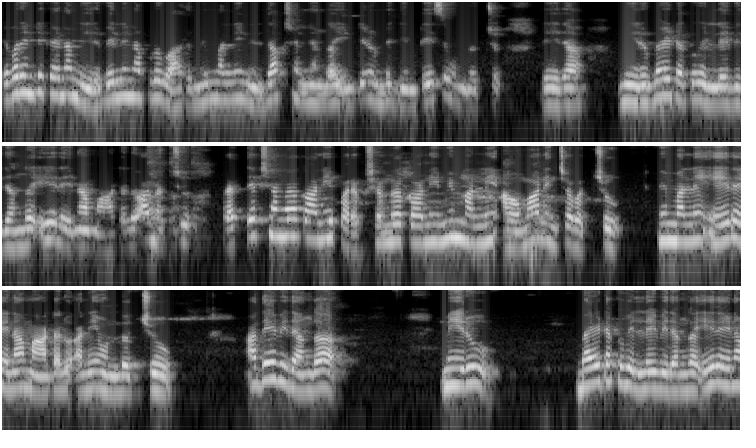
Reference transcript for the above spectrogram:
ఎవరింటికైనా మీరు వెళ్ళినప్పుడు వారు మిమ్మల్ని నిర్దాక్షణ్యంగా ఇంటి నుండి గెంటేసి ఉండొచ్చు. లేదా మీరు బయటకు వెళ్ళే విధంగా ఏదైనా మాటలు అనొచ్చు. ప్రత్యక్షంగా కానీ పరోక్షంగా కానీ మిమ్మల్ని అవమానించవచ్చు. మిమ్మల్ని ఏదైనా మాటలు అని ఉండొచ్చు. అదేవిధంగా మీరు బయటకు వెళ్ళే విధంగా ఏదైనా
